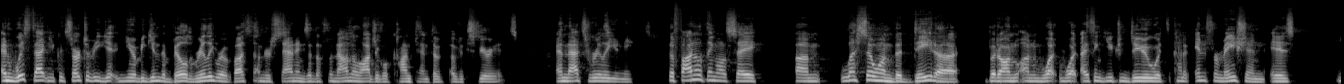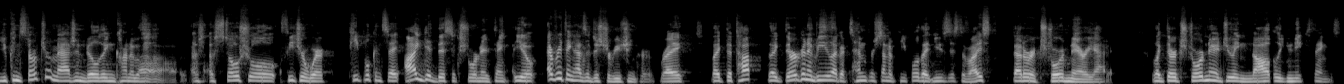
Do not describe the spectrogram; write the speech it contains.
And with that, you can start to begin, you know, begin to build really robust understandings of the phenomenological content of, of experience. And that's really unique. The final thing I'll say, um, less so on the data, but on, on what, what I think you can do with kind of information is you can start to imagine building kind of a, a, a, social feature where people can say, I did this extraordinary thing. You know, everything has a distribution curve, right? Like the top, like there are going to be like a 10% of people that use this device that are extraordinary at it. Like they're extraordinary at doing novel, unique things.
